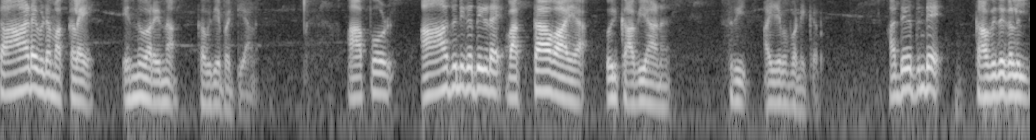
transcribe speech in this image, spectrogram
കാടവിടെ മക്കളെ എന്ന് പറയുന്ന കവിതയെ പറ്റിയാണ്. അപ്പോൾ ആധുനികതയുടെ വക്താവായ ഒരു കവിയാണ് ശ്രീ അയ്യപ്പ പണിക്കർ. അദ്ദേഹത്തിന്റെ കവിതകളിൽ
